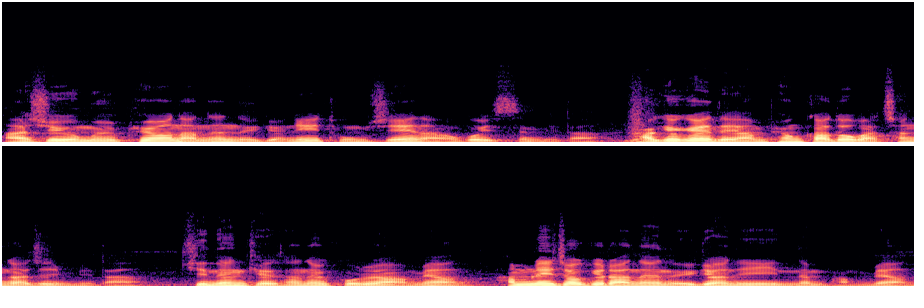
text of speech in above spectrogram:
아쉬움을 표현하는 의견이 동시에 나오고 있습니다. 가격에 대한 평가도 마찬가지입니다. 기능 개선을 고려하면 합리적이라는 의견이 있는 반면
